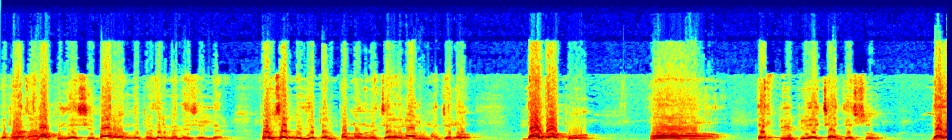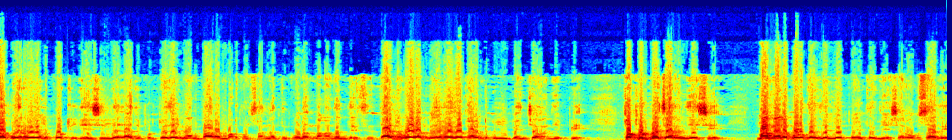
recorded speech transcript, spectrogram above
విపరీతమైన అప్పులు చేసి భారమంది ప్రజల మీద వేసి వెళ్ళారు పోయినసారి మీకు చెప్పాను పంతొమ్మిది నుంచి ఇరవై నాలుగు మధ్యలో దాదాపు ఎఫ్పిపిఐ ఛార్జెస్ దాదాపు ఇరవై వేల కోట్లు చేసి వెళ్ళారు. అది ఇప్పుడు ప్రజల మీద భారం పడతాం సంగతి కూడా మనందరం తెలిసింది. దాన్ని కూడా మేమేదో కరెంటు బిల్లు పెంచామని చెప్పి తప్పుడు ప్రచారం చేసి మా మీద బురద జల్లే ప్రయత్నం చేశారు. ఒకసారి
